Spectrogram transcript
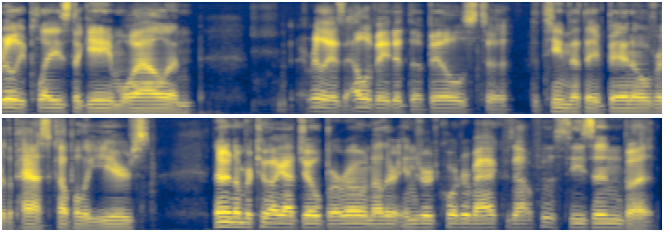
really plays the game well and really has elevated the Bills to the team that they've been over the past couple of years. Then at number two, I got Joe Burrow, another injured quarterback who's out for the season, but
